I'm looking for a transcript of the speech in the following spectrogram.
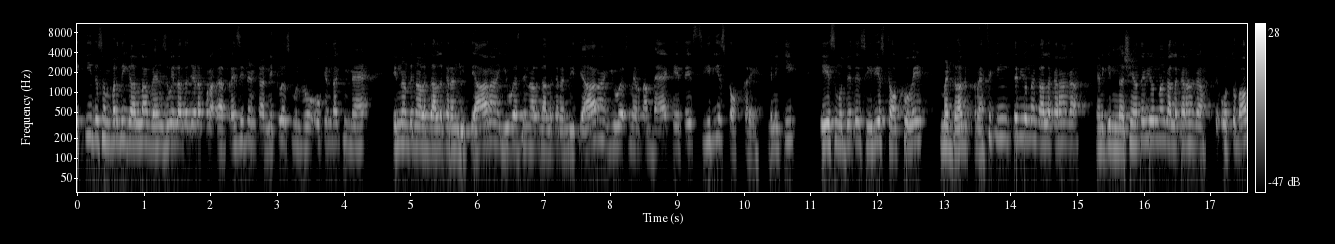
21 ਦਸੰਬਰ ਦੀ ਗੱਲ ਆ, ਵੈਨਜ਼ੂਏਲਾ ਦਾ ਜਿਹੜਾ ਪ੍ਰੈਜ਼ੀਡੈਂਟ ਆ ਨਿਕਲਸ ਮਨਰੋ, ਉਹ ਕਹਿੰਦਾ ਕਿ ਮੈਂ ਇਹਨਾਂ ਦੇ ਨਾਲ ਗੱਲ ਕਰਨ ਲਈ ਤਿਆਰ ਆ ਯੂਐਸ ਦੇ ਨਾਲ ਗੱਲ ਕਰਨ ਲਈ ਤਿਆਰ ਆ ਯੂਐਸ ਮੇਰੇ ਨਾਲ ਬਹਿ ਕੇ ਤੇ ਸੀਰੀਅਸ ਟਾਕ ਕਰੇ। ਯਾਨੀ ਕਿ ਇਸ ਮੁੱਦੇ ਤੇ ਸੀਰੀਅਸ ਟਾਕ ਹੋਵੇ, ਮੈਂ ਡਰਗ ਟ੍ਰੈਫਿਕਿੰਗ ਤੇ ਵੀ ਉਹਨਾਂ ਨਾਲ ਗੱਲ ਕਰਾਂਗਾ, ਯਾਨੀ ਕਿ ਨਸ਼ਿਆਂ ਤੇ ਵੀ ਉਹਨਾਂ ਨਾਲ ਗੱਲ ਕਰਾਂਗਾ, ਤੇ ਉਸ ਤੋਂ ਬਾਅਦ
